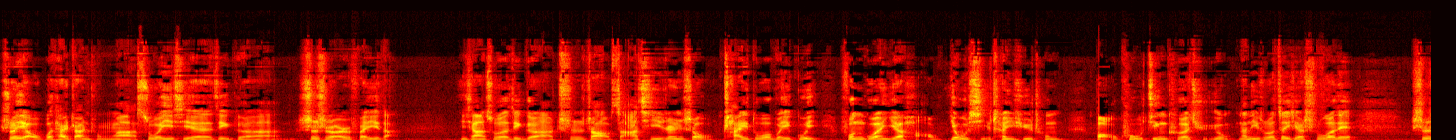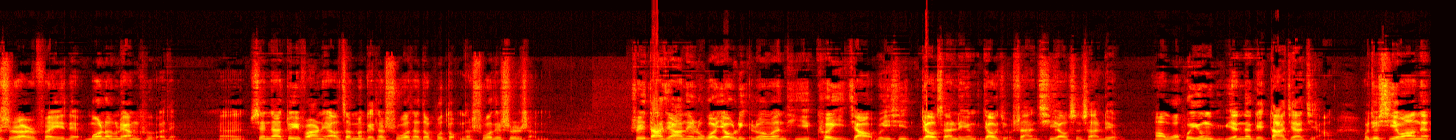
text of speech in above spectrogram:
所以，我不太赞同啊，说一些这个似是而非的。你像说这个此兆杂气任受，财多为贵，逢官也好，又喜趁虚冲，宝库尽可取用。那你说这些说的似是而非的，模棱两可的，嗯，现在对方你要这么给他说，他都不懂他说的是什么。所以大家呢，如果有理论问题，可以加我微信幺三零幺九三七幺四三六。啊，我会用语音呢给大家讲，我就希望呢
